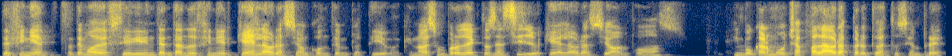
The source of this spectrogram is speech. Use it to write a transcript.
definir, tratemos de seguir intentando definir qué es la oración contemplativa, que no es un proyecto sencillo, qué es la oración. Podemos invocar muchas palabras, pero todo esto siempre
